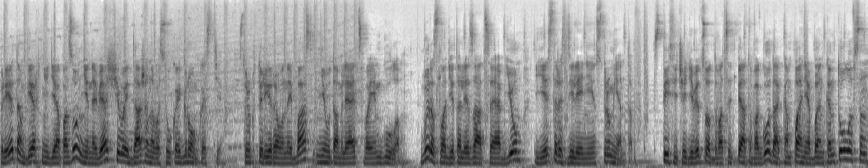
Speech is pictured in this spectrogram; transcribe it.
При этом верхний диапазон ненавязчивый даже на высокой громкости. Структурированный бас не утомляет своим гулом. Выросла детализация объем, есть разделение инструментов. С 1925 года компания Bang Olufsen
